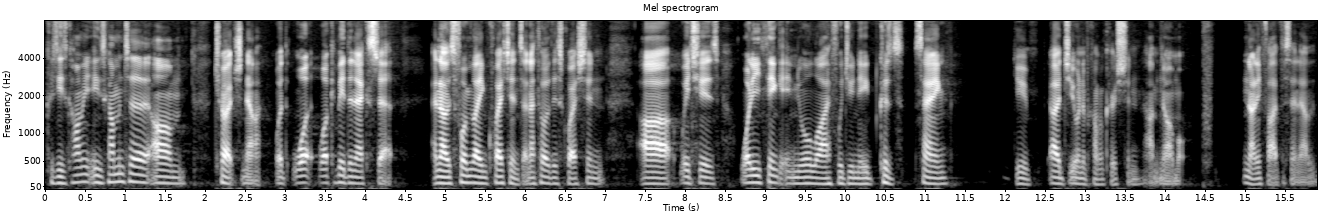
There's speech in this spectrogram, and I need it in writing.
because he's coming, he's coming to um, church now. What what what could be the next step? And I was formulating questions, and I thought of this question, uh, which is, what do you think in your life would you need? Because saying, do you uh, do you want to become a Christian? Um, no, I'm ninety five percent out of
